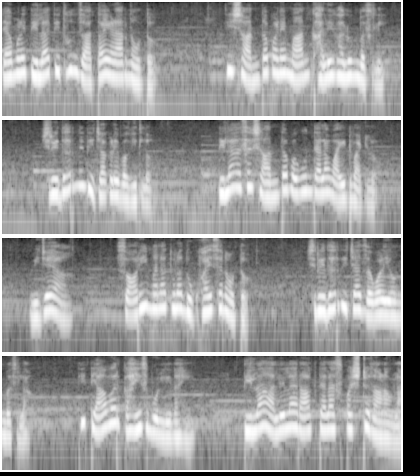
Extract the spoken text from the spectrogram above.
त्यामुळे तिला तिथून जाता येणार नव्हतं. ती शांतपणे मान खाली घालून बसली. श्रीधरने तिच्याकडे बघितलं. तिला असं शांत बघून त्याला वाईट वाटलं. विजया सॉरी मला तुला दुखवायचं नव्हतं. श्रीधर तिच्या जवळ येऊन बसला. ती त्यावर काहीच बोलली नाही. तिला आलेला राग त्याला स्पष्ट जाणवला.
